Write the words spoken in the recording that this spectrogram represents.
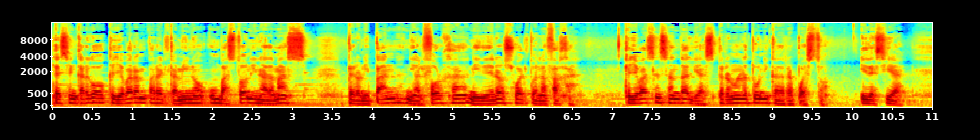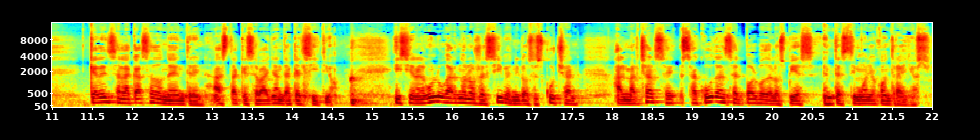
Les encargó que llevaran para el camino un bastón y nada más, pero ni pan, ni alforja, ni dinero suelto en la faja, que llevasen sandalias, pero en una túnica de repuesto. Y decía, Quédense en la casa donde entren hasta que se vayan de aquel sitio y si en algún lugar no los reciben y los escuchan, al marcharse, sacúdanse el polvo de los pies en testimonio contra ellos.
